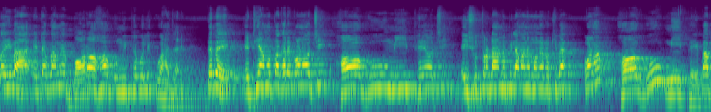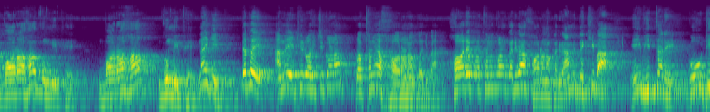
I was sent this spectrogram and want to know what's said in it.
করা এটা আমি বরহ গুমিফে বলে কুহযায় তবে এটি আমার পাখে কোণ অছি হ মি ফে অছি সূত্রটা আমি পিলা মানে মনে রাখবা কোণ হ গু মি ফে বা বরহ গুমিফে বরহ গুমিফে ফে না কি তবে আমি এটি রয়েছি কোণ প্রথমে হরণ করা হরে প্রথমে কোণ করা হরণ করা আমি দেখা এই ভিতরে কোটি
